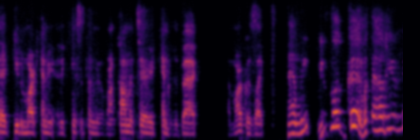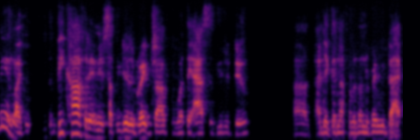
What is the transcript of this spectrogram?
Thank you to Mark Henry, Eddie Kingston putting me over on commentary, came to the back, and Mark was like, man, we you look good. What the hell do you mean? Like, be confident in yourself. You did a great job for what they asked of you to do. Uh, I did good enough for them to bring me back.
